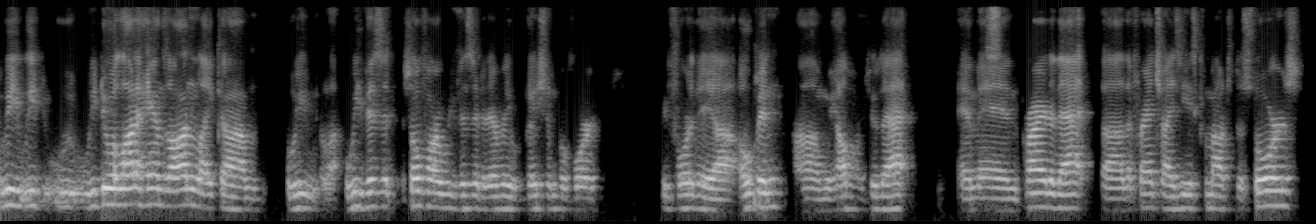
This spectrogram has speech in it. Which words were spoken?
we we we do a lot of hands-on like um we we visit so far we visited every location before before they uh, open um, we help them through that and then prior to that uh, the franchisees come out to the stores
